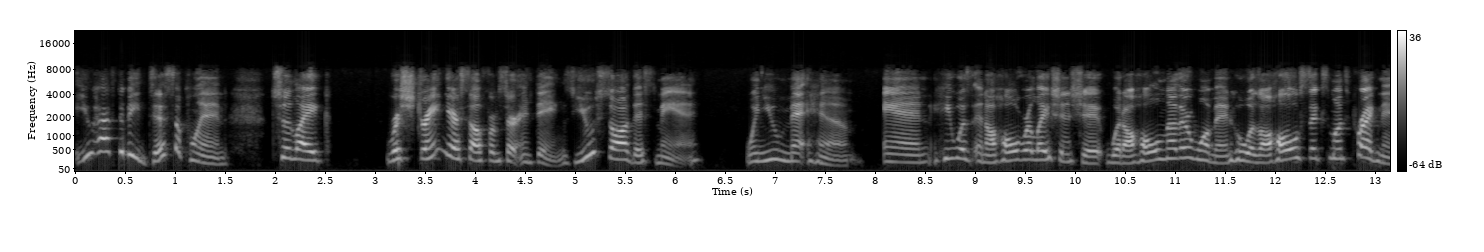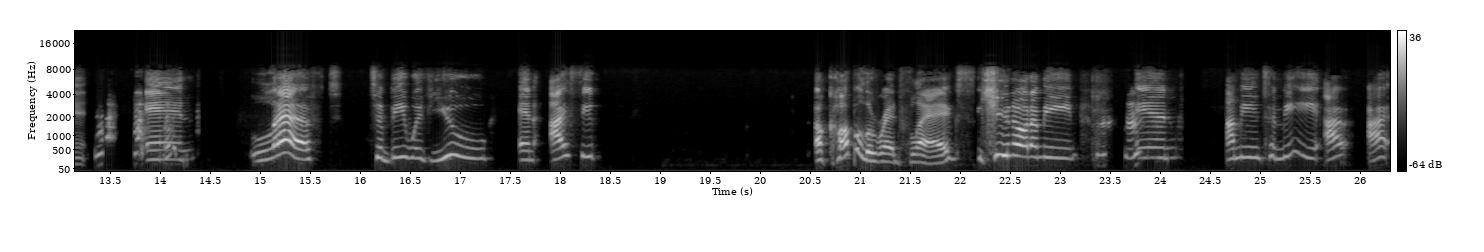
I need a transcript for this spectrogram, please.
you have to be disciplined to like restrain yourself from certain things. You saw this man when you met him and he was in a whole relationship with a whole nother woman who was a whole six months pregnant and left to be with you and i see a couple of red flags. You know what I mean? Mm-hmm. And I mean, to me, I I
